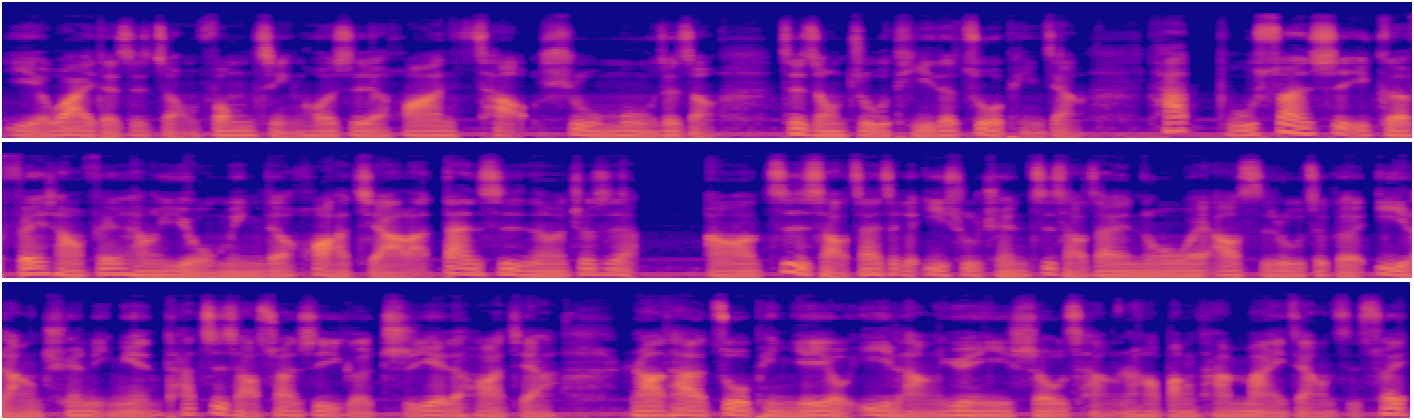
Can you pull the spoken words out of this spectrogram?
野外的这种风景，或者是画。花草树木这种这种主题的作品，这样他不算是一个非常非常有名的画家了。但是呢，就是啊、至少在这个艺术圈，至少在挪威奥斯陆这个艺廊圈里面，他至少算是一个职业的画家。然后他的作品也有艺廊愿意收藏，然后帮他卖这样子，所以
